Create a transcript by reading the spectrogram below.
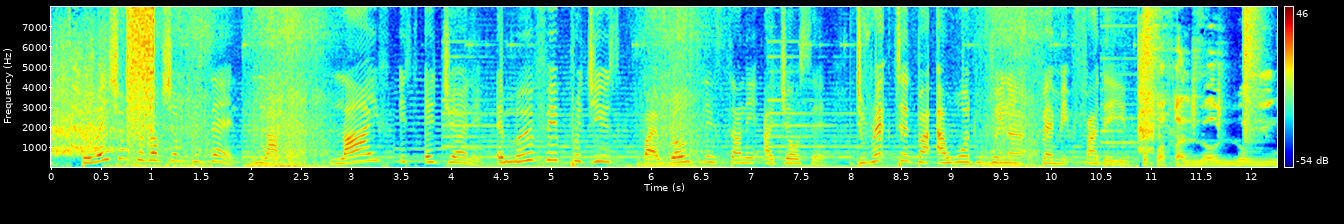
Inspiration Production presents Labo. Life is a journey, a movie produced by Roseline Sanni Ajose, directed by award winner Femi ó pàpà lọ lóyún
